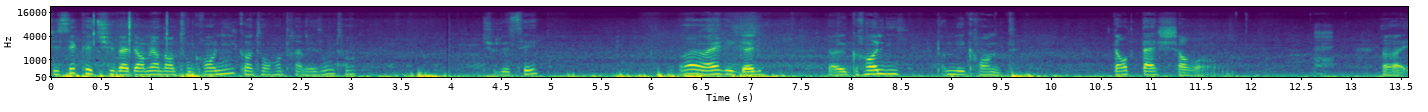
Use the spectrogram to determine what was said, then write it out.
Tu sais que tu vas dormir dans ton grand lit quand on rentre à la maison, toi Tu le sais Ouais, ouais, rigole. Dans le grand lit, comme les grandes. Dans ta chambre. Ouais.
